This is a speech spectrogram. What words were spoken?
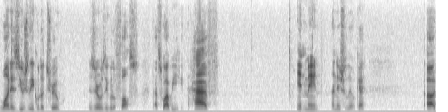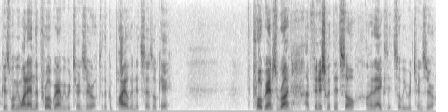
1 is usually equal to true, 0 is equal to false. That's why we have int main initially, okay? Because uh, when we want to end the program, we return 0 to the compiler, and it says, okay, the program's run, I'm finished with it, so I'm going to exit, so we return 0.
